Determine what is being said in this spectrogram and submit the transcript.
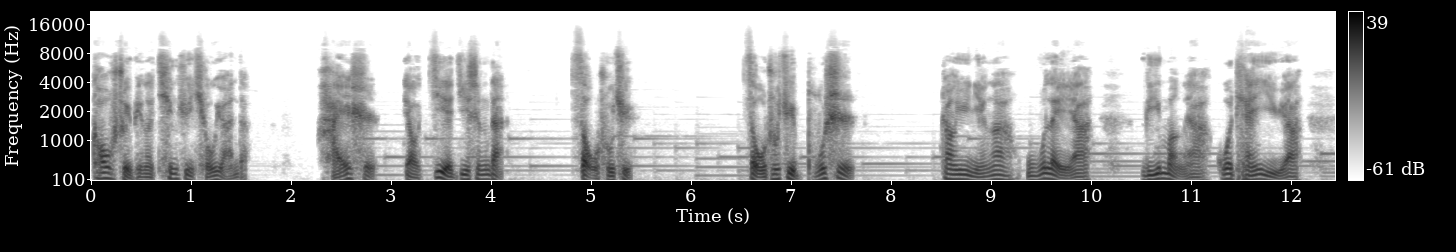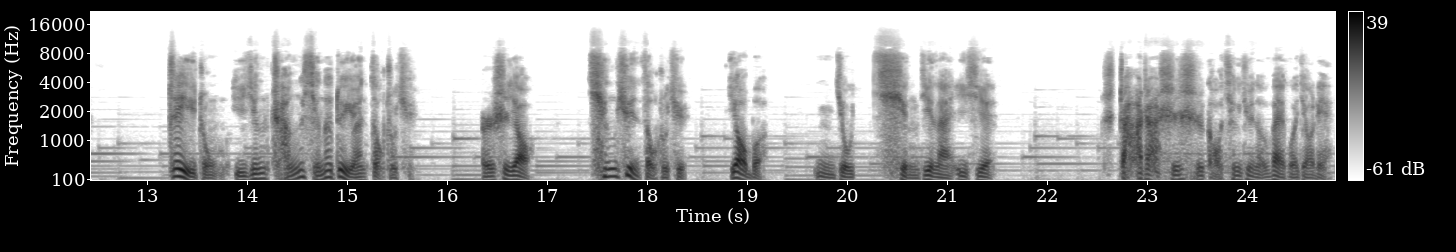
高水平的青训球员的，还是要借鸡生蛋，走出去。走出去不是张玉宁啊、吴磊呀、李猛呀、郭田雨啊这种已经成型的队员走出去，而是要青训走出去。要不你就请进来一些扎扎实实搞青训的外国教练。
